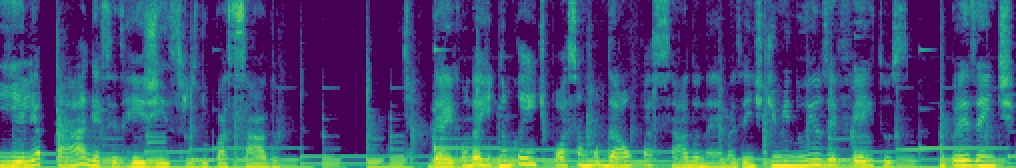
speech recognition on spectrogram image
E ele apaga esses registros do passado. Daí quando a gente, não que a gente possa mudar o passado, né? Mas a gente diminui os efeitos no presente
